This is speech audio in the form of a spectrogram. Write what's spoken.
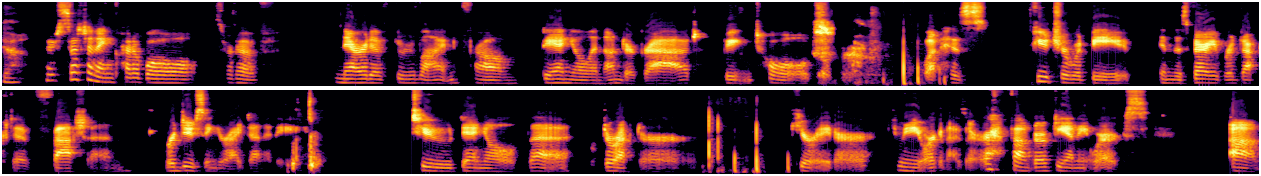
Yeah. There's such an incredible sort of narrative through line from Daniel in undergrad being told what his future would be in this very reductive fashion, reducing your identity, to Daniel, the director, curator, community organizer, founder of DNA Works, um,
